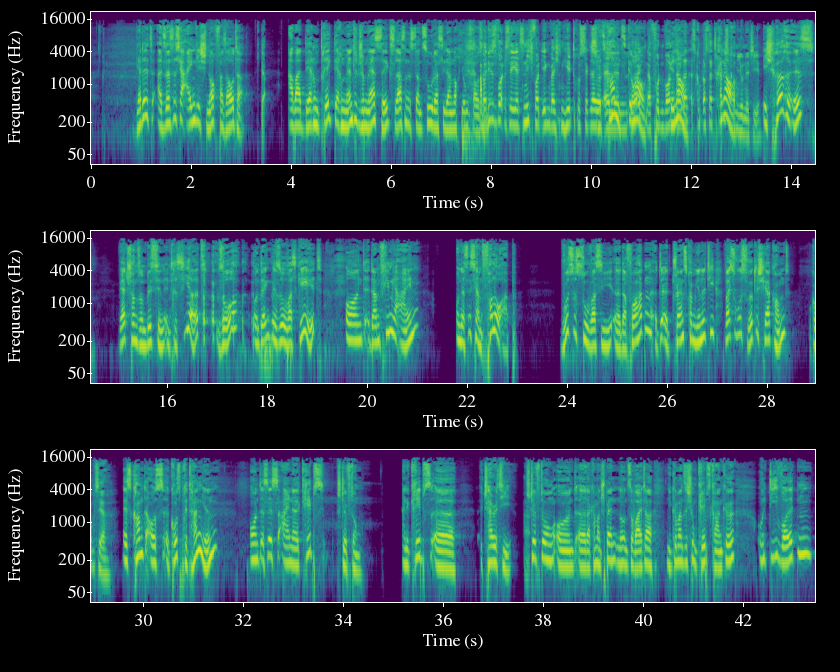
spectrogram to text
get it? Also das ist ja eigentlich noch versauter. Ja. Aber deren Trick, deren Mental Gymnastics lassen es dann zu, dass sie dann noch Jungfrau sind. Aber dieses Wort ist ja jetzt nicht von irgendwelchen Ja, heterosexuellen kommt's, genau. Leuten erfunden worden, Genau. sondern es kommt aus der Genau. Trans-Community. Ich höre es, werd schon so ein bisschen interessiert, so, und denk mir so, was geht? Und dann fiel mir ein, und das ist ja ein Follow-up. Wusstest du, was sie äh, davor hatten? Äh, äh, Trans Community. Weißt du, wo es wirklich herkommt? Wo kommt's her? Es kommt aus äh, Großbritannien und es ist eine Krebsstiftung. Eine Krebs äh, Charity Stiftung und äh, da kann man spenden und so weiter. Die kümmern sich um Krebskranke und die wollten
